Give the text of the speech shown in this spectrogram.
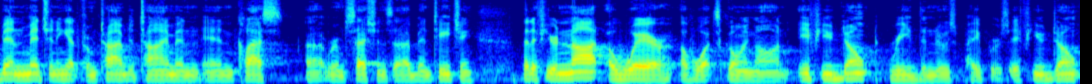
been mentioning it from time to time in, in classroom uh, sessions that I've been teaching that if you're not aware of what's going on, if you don't read the newspapers, if you don't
